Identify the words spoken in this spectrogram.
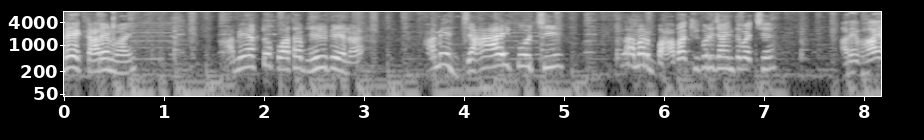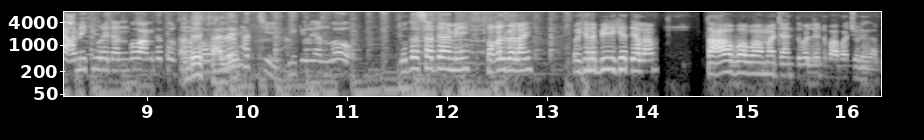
আরে কারেন ভাই আমি একটা কথা ভেবে পেয়ে না। আমি যাই করছি তাহলে আমার বাবা কি করে জানতে পারছে? আরে ভাই আমি কি করে জানব? আমি তো তোর সালে। সবসময় থাকছি আমি কি করে জানব? তোদের সাথে আমি সকালবেলায় ওইখানে বিড়ি খেতে এলাম। তাও বাবা আমার জানতে পারলেন না, বাবা চলে গেল।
